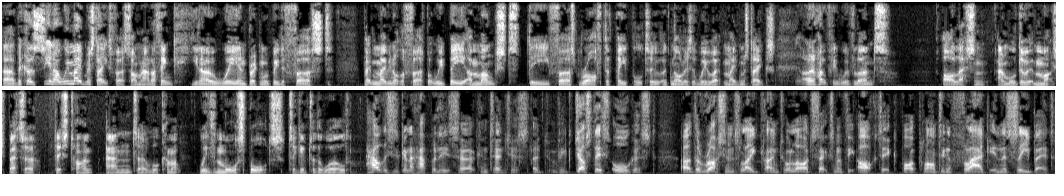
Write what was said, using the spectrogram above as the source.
Uh, because, you know, we made mistakes first time round. I think, you know, we in Britain would be the first, maybe not the first, but we'd be amongst the first raft of people to acknowledge that we were, made mistakes. And hopefully we've learnt our lesson and we'll do it much better this time and uh, we'll come up with more sports to give to the world. How this is going to happen is uh, contentious. Uh, just this August, uh, the Russians laid claim to a large section of the Arctic by planting a flag in the seabed.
